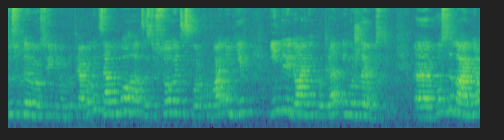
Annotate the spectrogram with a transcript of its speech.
з особливими освітніми потребами. Ця вимога застосовується з порахуванням їх індивідуальних потреб і можливостей. Е, Посилання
